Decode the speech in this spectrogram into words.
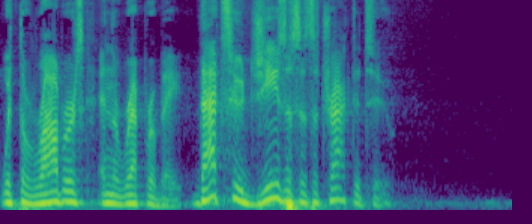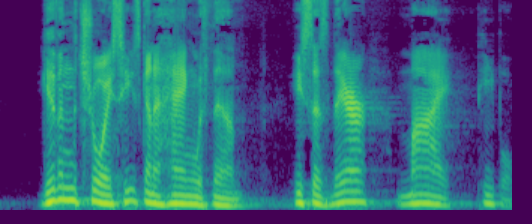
with the robbers and the reprobate. That's who Jesus is attracted to. Given the choice, he's going to hang with them. He says, They're my people.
